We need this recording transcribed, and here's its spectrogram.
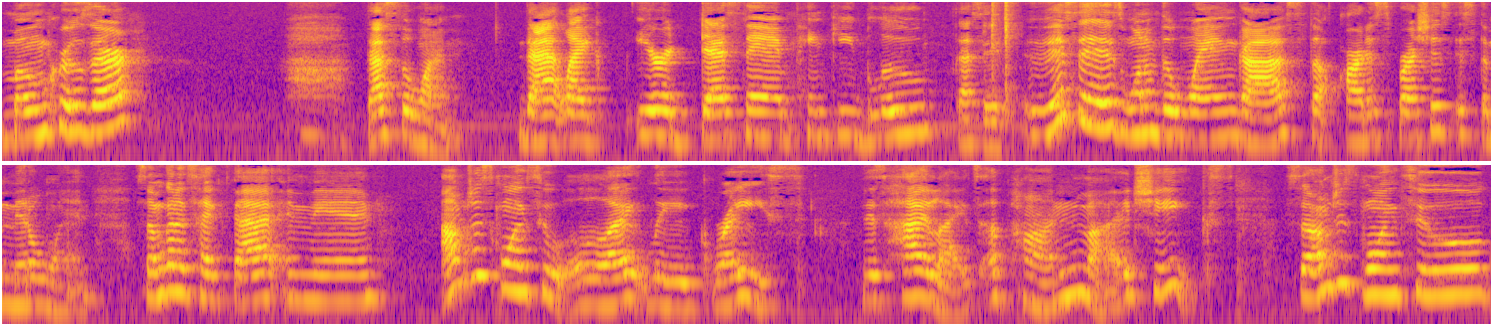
Moon Cruiser. That's the one. That like iridescent pinky blue. That's it. This is one of the Wayne Goss, the artist brushes. It's the middle one. So I'm going to take that and then I'm just going to lightly grace this highlights upon my cheeks. So I'm just going to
